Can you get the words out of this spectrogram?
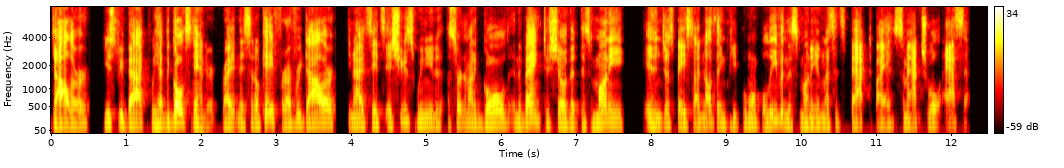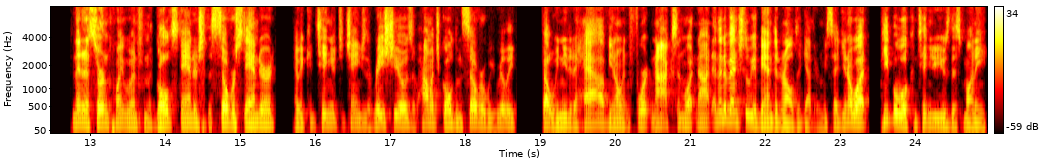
dollar used to be backed. We had the gold standard, right? And they said, "Okay, for every dollar the United States issues, we need a certain amount of gold in the bank to show that this money isn't just based on nothing. People won't believe in this money unless it's backed by some actual asset." And then at a certain point, we went from the gold standard to the silver standard, and we continued to change the ratios of how much gold and silver we really felt we needed to have, you know, in Fort Knox and whatnot. And then eventually we abandoned it altogether. And we said, you know what? People will continue to use this money,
